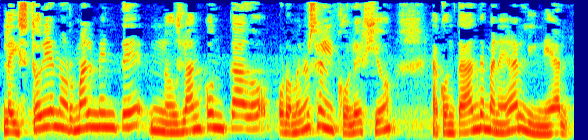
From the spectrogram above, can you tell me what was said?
la historia normalmente nos la han contado, por lo menos en el colegio, la contaban de manera lineal.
